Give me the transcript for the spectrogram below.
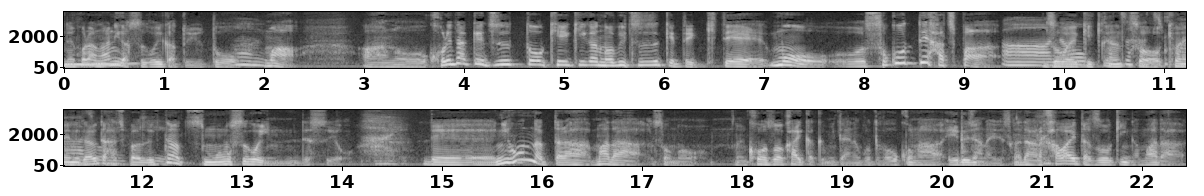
でこれは何がすごいかというと、はい、まああの、これだけずっと景気が伸び続けてきて、もう、そこで8%増益、そう、去年に比べて8%増益っていうのはものすごいんですよ。はい、で、日本だったら、まだ、その、構造改革みたいなことが行えるじゃないですか。だから乾いた雑巾がまだ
